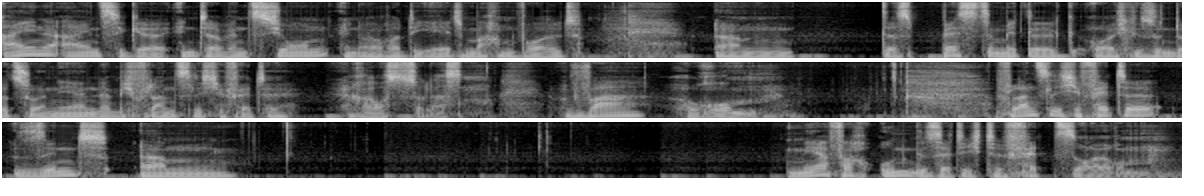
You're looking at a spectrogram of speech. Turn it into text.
eine einzige Intervention in eurer Diät machen wollt, ähm, das beste Mittel, euch gesünder zu ernähren, nämlich pflanzliche Fette rauszulassen. Warum? Pflanzliche Fette sind ähm, mehrfach ungesättigte Fettsäuren.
